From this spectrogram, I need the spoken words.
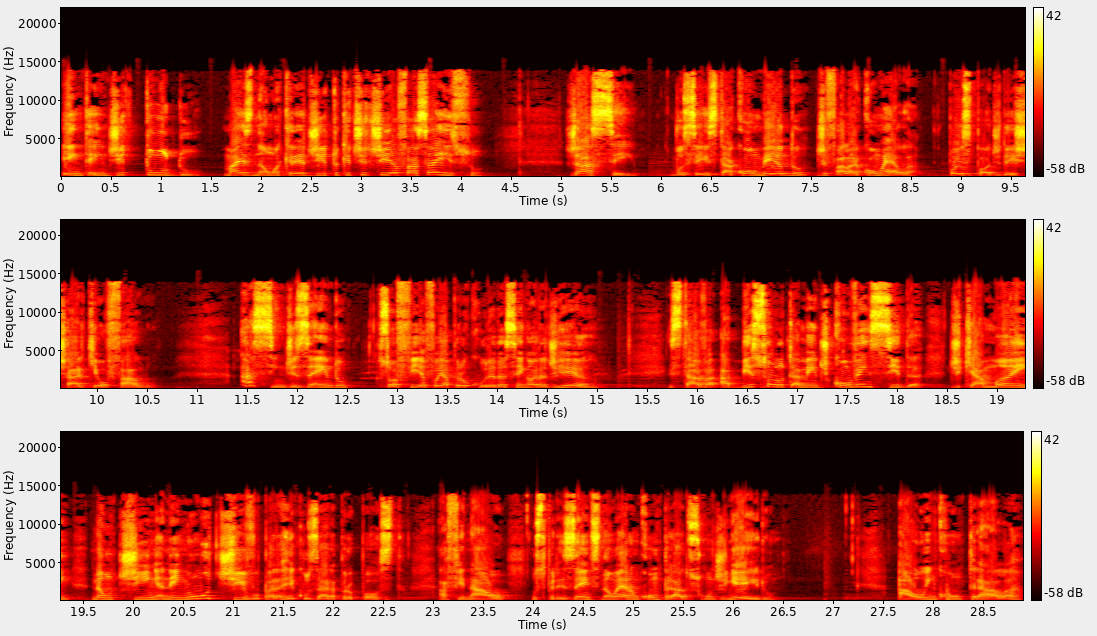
Entendi tudo, mas não acredito que titia faça isso. Já sei, você está com medo de falar com ela, pois pode deixar que eu falo. Assim dizendo, Sofia foi à procura da senhora de Rean estava absolutamente convencida de que a mãe não tinha nenhum motivo para recusar a proposta. Afinal, os presentes não eram comprados com dinheiro. Ao encontrá-la,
